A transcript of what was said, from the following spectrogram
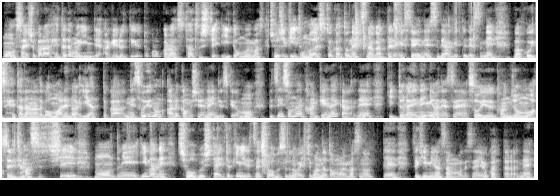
もう最初から下手でもいいんで上げるっていうところからスタートしていいと思います。正直友達とかとね、繋がったり SNS で上げてですね、わ、こいつ下手だなとか思われるのは嫌とかね、そういうのもあるかもしれないんですけども、別にそんなの関係ないからね、きっと来年にはですね、そういう感情も忘れてますし、もう本当に今ね、勝負したい時にですね、勝負するのが一番だと思いますので、ぜひ皆さんもですね、よかったらね、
